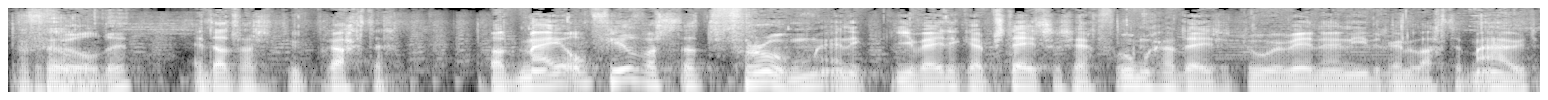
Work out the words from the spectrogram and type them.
vervulde. En dat was natuurlijk prachtig. Wat mij opviel was dat Froome... en ik, je weet, ik heb steeds gezegd... Froome gaat deze Tour winnen en iedereen lachte me uit...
